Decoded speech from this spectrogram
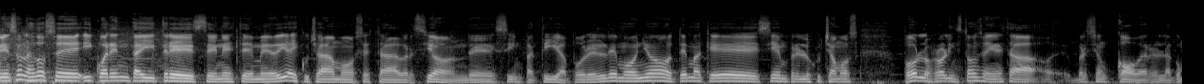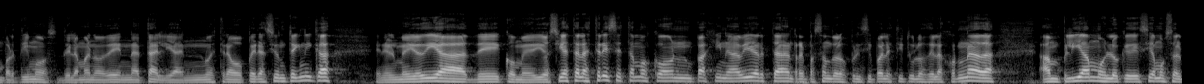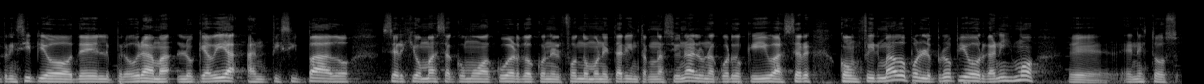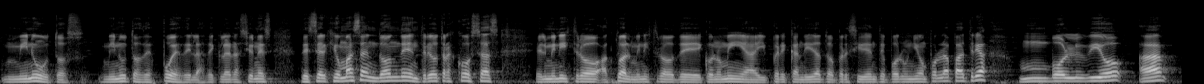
Bien, son las 12 y 43 en este mediodía y escuchábamos esta versión de Simpatía por el Demonio, tema que siempre lo escuchamos por los Rolling Stones en esta versión cover, la compartimos de la mano de Natalia en nuestra operación técnica en el mediodía de Comedios. Y hasta las 3 estamos con página abierta, repasando los principales títulos de la jornada ampliamos lo que decíamos al principio del programa, lo que había anticipado Sergio Massa como acuerdo con el Fondo Monetario Internacional, un acuerdo que iba a ser confirmado por el propio organismo eh, en estos minutos, minutos después de las declaraciones de Sergio Massa, en donde, entre otras cosas, el ministro, actual ministro de Economía y precandidato a presidente por Unión por la Patria, volvió a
